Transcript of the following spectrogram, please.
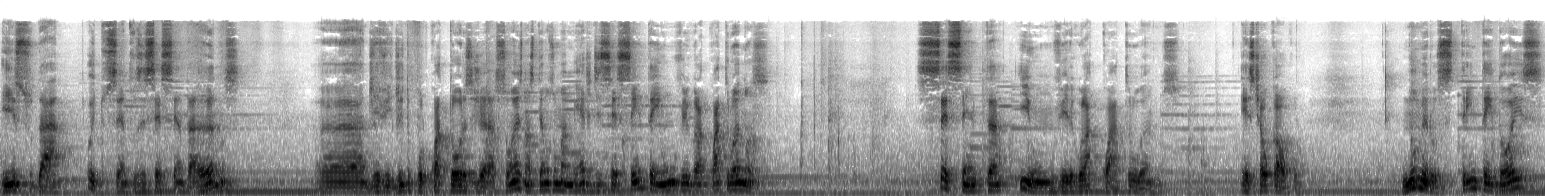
Isso dá 860 anos, uh, dividido por 14 gerações, nós temos uma média de 61,4 anos. 61,4 anos. Este é o cálculo. Números 32,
